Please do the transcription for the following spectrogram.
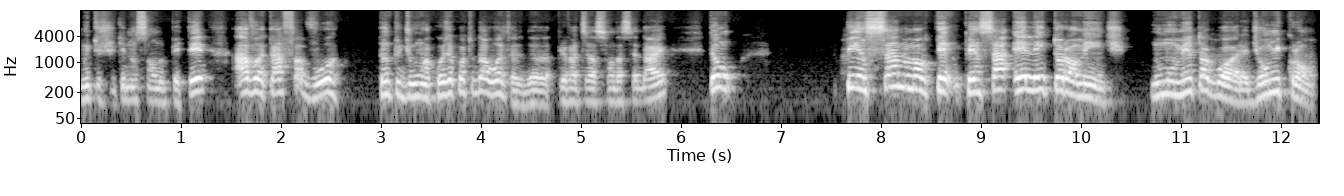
muitos que não são do PT, a votar a favor tanto de uma coisa quanto da outra, da privatização da SEDAI. Então, pensar, numa, pensar eleitoralmente no momento agora de Omicron,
